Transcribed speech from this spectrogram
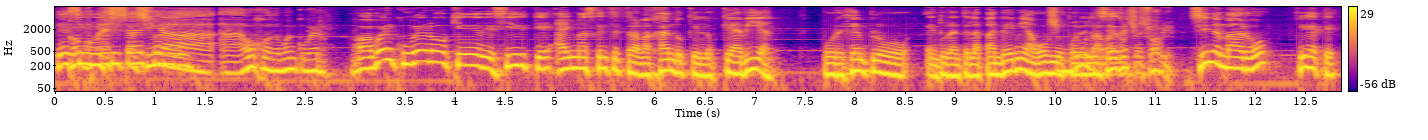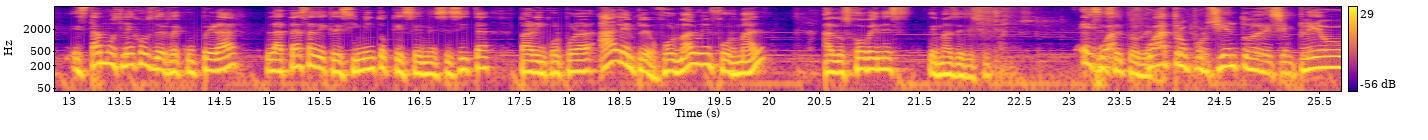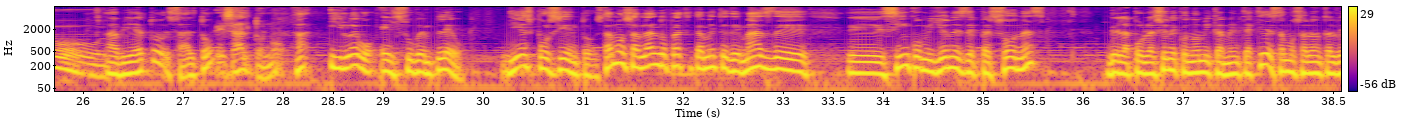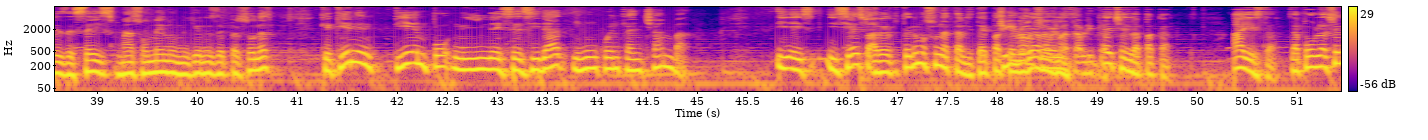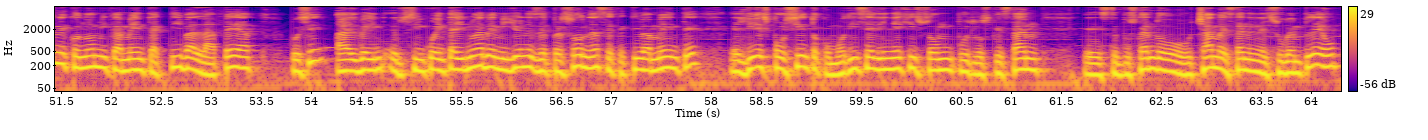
¿Qué ¿Cómo ves significa así eso, a, a ojo de buen cubero? A buen cubero quiere decir que hay más gente trabajando que lo que había. Por ejemplo, en, durante la pandemia, obvio, Sin por el duda, encierro. bueno, eso es obvio. Sin embargo, fíjate, estamos lejos de recuperar la tasa de crecimiento que se necesita para incorporar al empleo, formal o informal, a los jóvenes de más de 18 años. Ese es el problema. 4% de desempleo Abierto, es alto. es alto, ¿no? Ah, y luego el subempleo, 10%. Estamos hablando prácticamente de más de eh, 5 millones de personas de la población económicamente activa. Estamos hablando tal vez de 6 más o menos millones de personas que tienen tiempo ni necesidad y no encuentran chamba. Y, si esto, a ver, tenemos una tablita ahí para Sí, que lo veamos ver la más. tablita. Échenla para acá. Ahí está. La población económicamente activa, la PEA, pues sí, al 20 eh, 59 millones de personas, efectivamente, el 10%, como dice el INEGI, son pues los que están este, buscando chamba, están en el subempleo.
